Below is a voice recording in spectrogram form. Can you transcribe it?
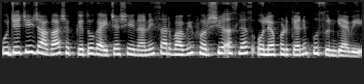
पूजेची जागा शक्यतो गायीच्या शेणाने सारवावी फरशी असल्यास ओल्या फडक्याने पुसून घ्यावी.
